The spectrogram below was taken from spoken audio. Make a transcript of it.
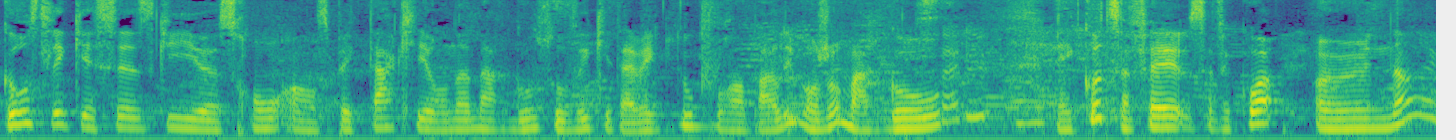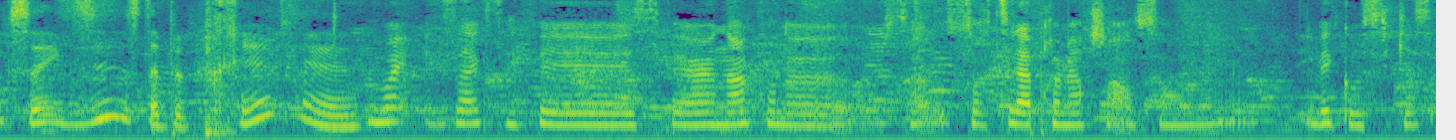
Ghostly Kisses qui euh, seront en spectacle et on a Margot Sauvé qui est avec nous pour en parler. Bonjour Margot. Salut. Écoute, ça fait ça fait quoi? Un an que ça existe à peu près? Oui, exact. Ça fait ça fait un an qu'on a so- sorti la première chanson avec Ghostly Kisses.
